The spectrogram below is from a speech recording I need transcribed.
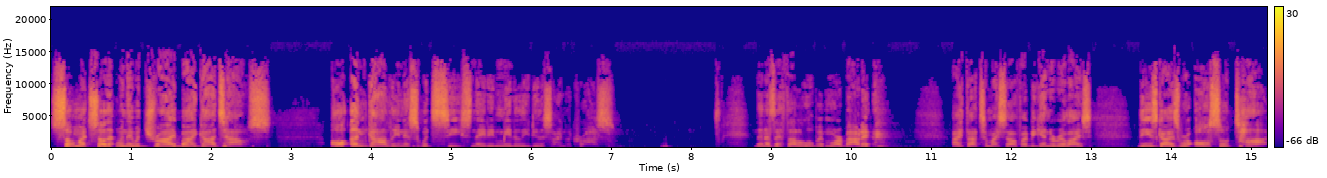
So much so that when they would drive by God's house, all ungodliness would cease and they'd immediately do the sign of the cross. Then, as I thought a little bit more about it, I thought to myself, I began to realize these guys were also taught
